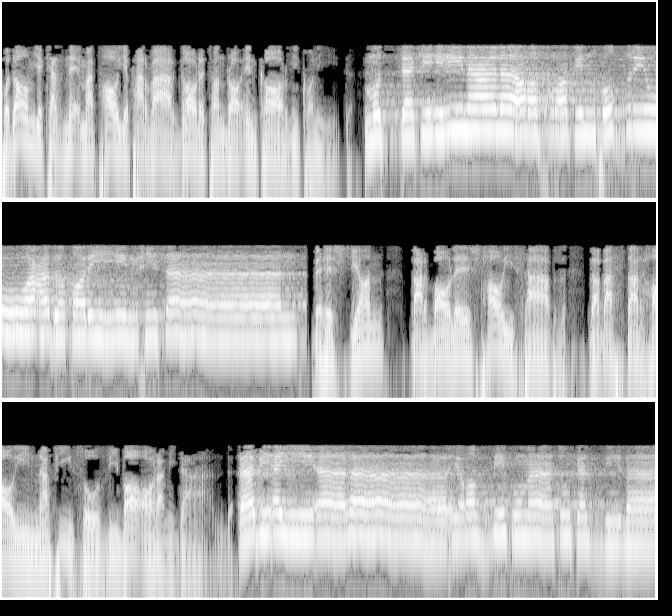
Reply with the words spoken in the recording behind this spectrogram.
کدام یک از نعمتهای پروردگارتان را انکار می کنید متكئين على رفرف خضر وعبقري حسان. بهشتیان بر بالشت های سبز و بسترهایی نفیس و زیبا آرمیدند. فبأي آلاء ربكما تكذبان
